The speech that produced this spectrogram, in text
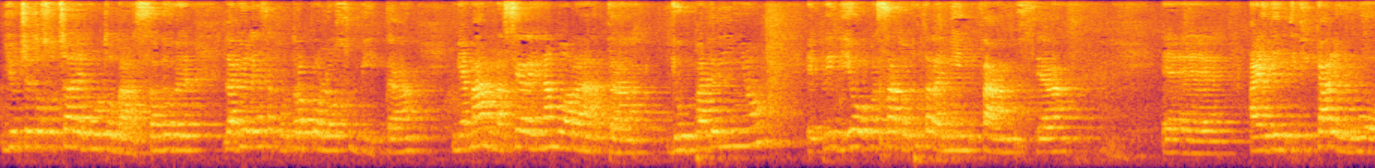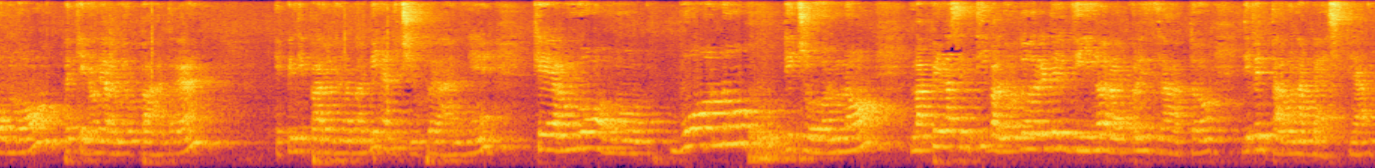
di un ceto sociale molto bassa dove la violenza purtroppo l'ho subita. Mia mamma si era innamorata di un padrigno e quindi io ho passato tutta la mia infanzia eh, a identificare un uomo, perché non era mio padre, e quindi parlo di una bambina di 5 anni, che era un uomo buono di giorno ma appena sentiva l'odore del vino, era alcolizzato, diventava una bestia.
